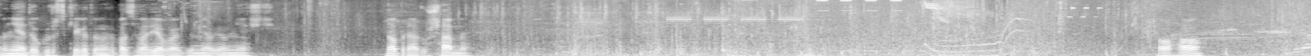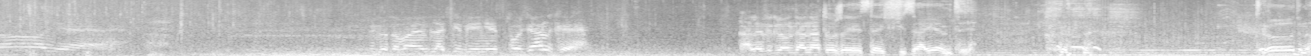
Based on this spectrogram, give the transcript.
No nie, do Górskiego to bym chyba zwariował, jakby miał ją nieść. Dobra, ruszamy. Oho. No nie. Przygotowałem dla ciebie niespodziankę. Ale wygląda na to, że jesteś zajęty. Trudno.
